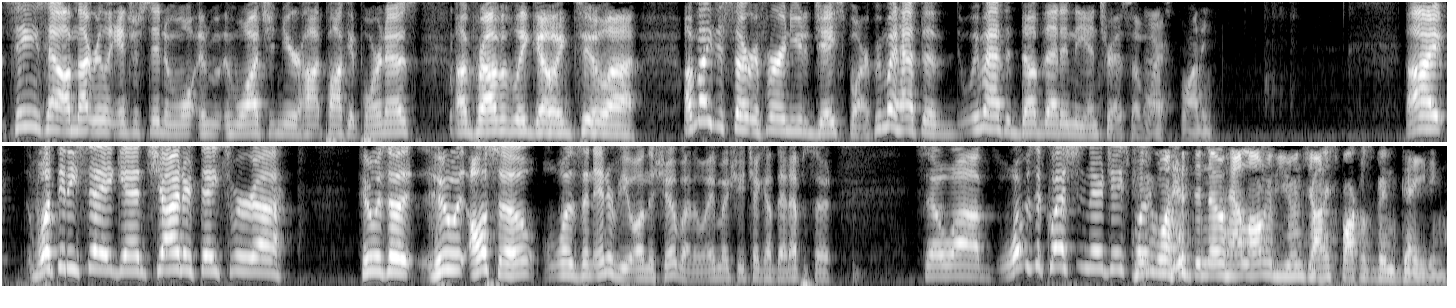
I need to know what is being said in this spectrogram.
seeing as how I'm not really interested in, in, in watching your hot pocket pornos, I'm probably going to. Uh, I might just start referring you to J Spark. We might have to we might have to dub that in the intro somewhere. That's funny. All right, what did he say again? Shiner, thanks for uh who was a who also was an interview on the show by the way. Make sure you check out that episode. So, uh what was the question there, J He wanted to know how long have you and Johnny Sparkles been dating?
